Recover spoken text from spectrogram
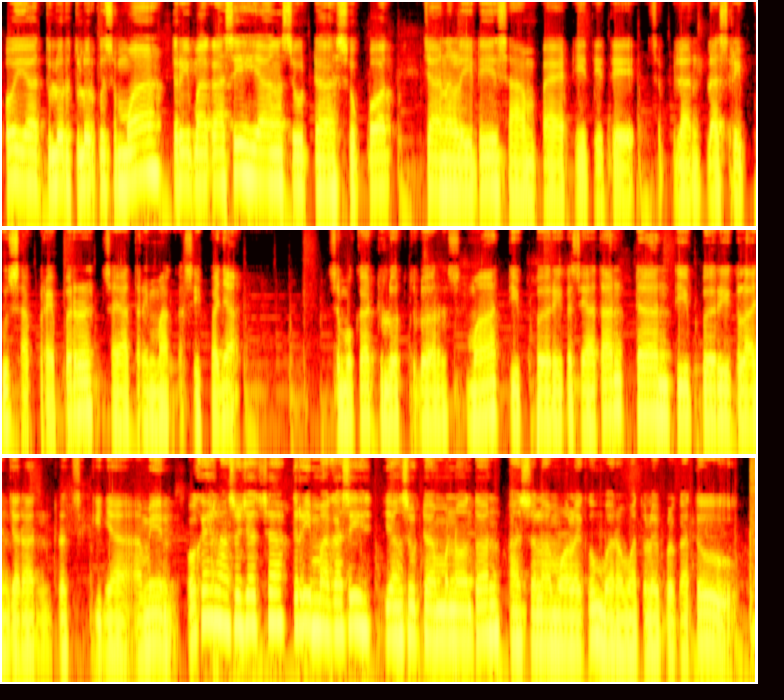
Oh ya, dulur-dulurku semua, terima kasih yang sudah support channel ini sampai di titik 19.000 subscriber. Saya terima kasih banyak. Semoga dulur-dulur semua diberi kesehatan dan diberi kelancaran rezekinya. Amin. Oke, langsung saja. Terima kasih yang sudah menonton. Assalamualaikum warahmatullahi wabarakatuh.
